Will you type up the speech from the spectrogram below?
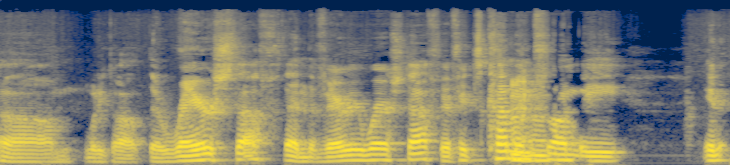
um, what do you call it? The rare stuff and the very rare stuff. If it's coming mm-hmm. from the, it,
